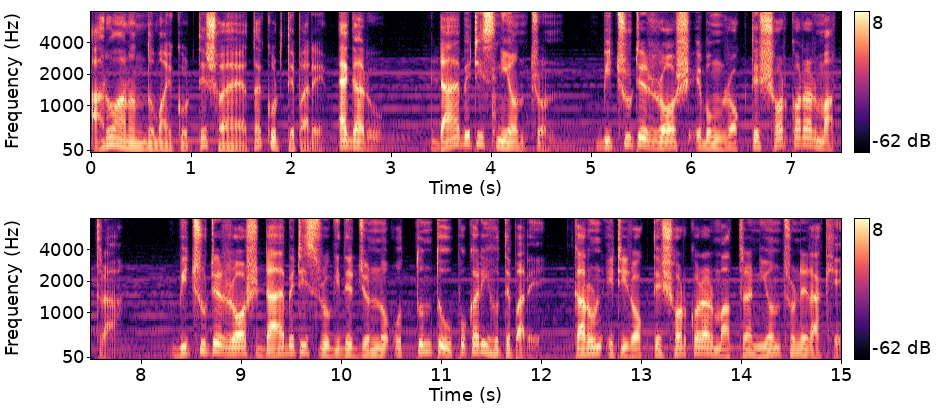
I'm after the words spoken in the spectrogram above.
আরও আনন্দময় করতে সহায়তা করতে পারে। এগারো। ডায়াবেটিস নিয়ন্ত্রণ। বিটরুটের রস এবং রক্তে শর্করার মাত্রা। বিটরুটের রস ডায়াবেটিস রোগীদের জন্য অত্যন্ত উপকারী হতে পারে, কারণ এটি রক্তে শর্করার মাত্রা নিয়ন্ত্রণে রাখে।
